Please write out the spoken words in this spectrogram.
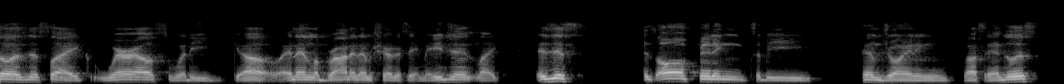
So it's just like, where else would he go? And then LeBron and him share the same agent. Like, it's just, it's all fitting to be him joining Los Angeles.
